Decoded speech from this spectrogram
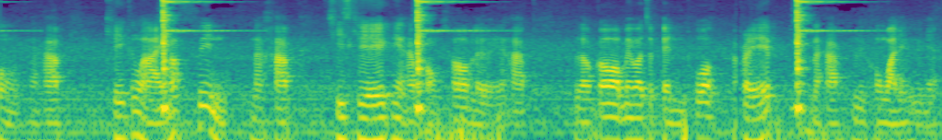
งนะครับ เค้กทั้งหลายมัฟฟินนะครับชีสเค้กเนี่ยครับของชอบเลยนะครับ แล้วก็ไม่ว่าจะเป็นพวกเครปนะครับหรือของหวานอย่างอื่นเนี่ย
